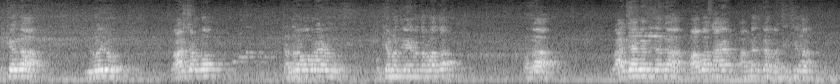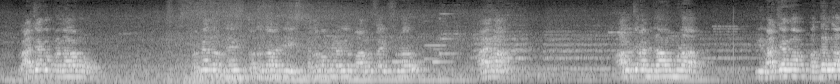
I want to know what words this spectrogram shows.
ముఖ్యంగా ఈరోజు రాష్ట్రంలో చంద్రబాబు నాయుడు ముఖ్యమంత్రి అయిన తర్వాత ఒక రాజ్యాంగ విధంగా బాబాసాహెబ్ అంబేద్కర్ రచించిన రాజ్యాంగం ప్రకారము ఆంధ్రప్రదేశ్ మొదటిసారి చంద్రబాబు నాయుడు గారు పాలన సాగిస్తున్నారు ఆయన ఆలోచన విధానం కూడా ఈ రాజ్యాంగ బద్ధంగా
